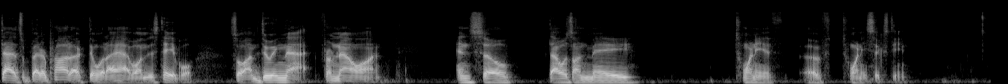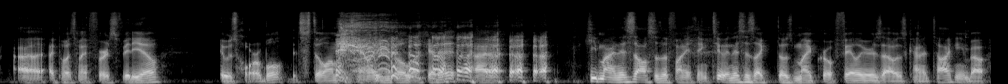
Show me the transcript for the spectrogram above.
that's a better product than what I have on this table. So I'm doing that from now on. And so that was on May 20th of 2016. Uh, I posted my first video. It was horrible. It's still on my channel. You can go look at it. I, keep in mind, this is also the funny thing too, and this is like those micro failures I was kind of talking about.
